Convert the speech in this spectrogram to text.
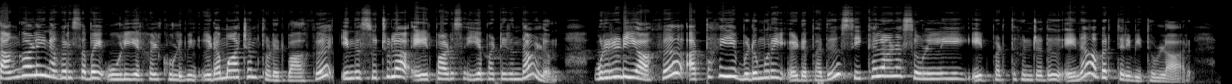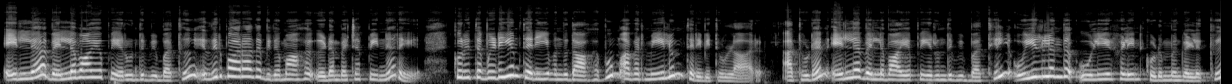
தங்காலை நகரசபை ஊழியர்கள் குழுவின் இடமாற்றம் தொடர்பாக இந்த சுற்றுலா ஏற்பாடு செய்யப்பட்டிருந்தாலும் உடனடியாக அத்தகைய விடுமுறை எடுப்பது சிக்கலான சூழ்நிலையை ஏற்படுத்துகின்றது என அவர் தெரிவித்துள்ளார். எல்ல வெள்ளவாய பேருந்து விபத்து எதிர்பாராத விதமாக இடம்பெற்ற பின்னரே குறித்த விடயம் தெரிய வந்ததாகவும் அவர் மேலும் தெரிவித்துள்ளார். அத்துடன் எல்ல வெள்ளவாய பேருந்து விபத்தில் உயிரிழந்த ஊழியர்களின் குடும்பங்களுக்கு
